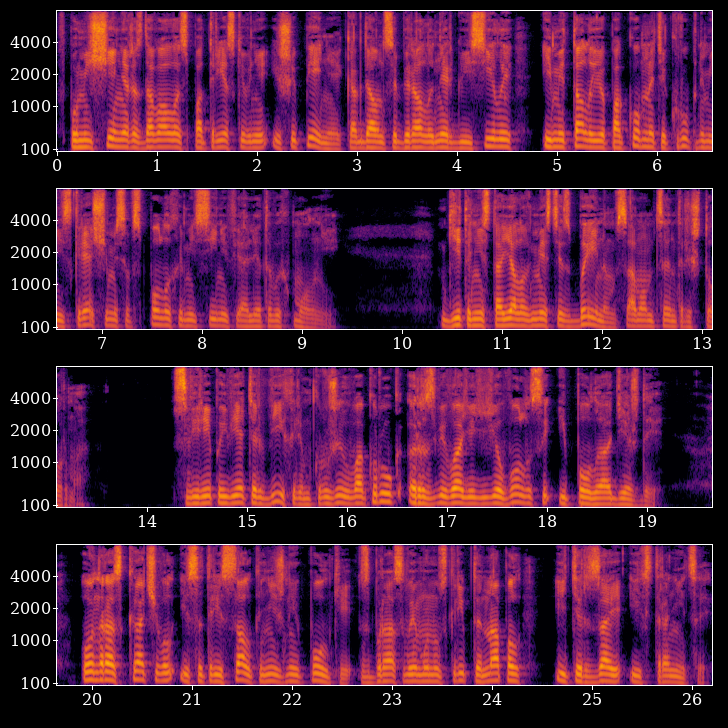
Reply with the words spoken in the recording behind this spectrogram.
В помещении раздавалось потрескивание и шипение, когда он собирал энергию и силы и метал ее по комнате крупными искрящимися всполохами сине-фиолетовых молний. Гита не стояла вместе с Бэйном в самом центре шторма. Свирепый ветер вихрем кружил вокруг, развивая ее волосы и полы одежды. Он раскачивал и сотрясал книжные полки, сбрасывая манускрипты на пол и терзая их страницы.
